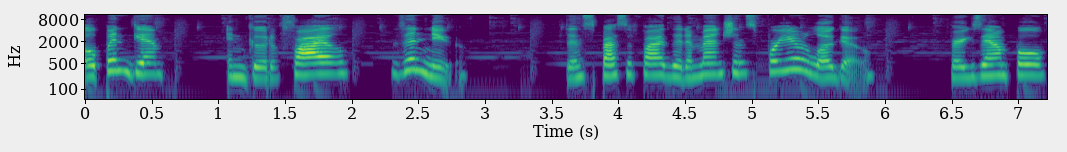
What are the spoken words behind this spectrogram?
open GIMP and go to File, then New. Then specify the dimensions for your logo. For example,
